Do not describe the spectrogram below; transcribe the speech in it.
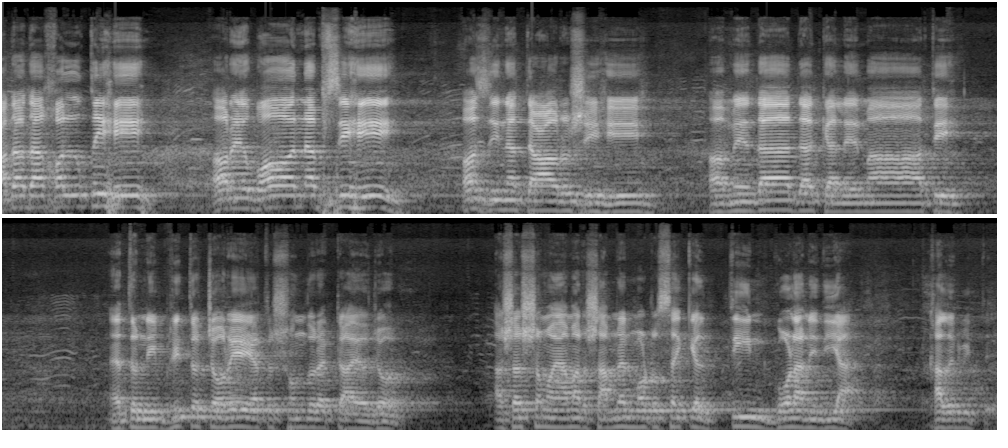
আদাদা খলকিহি অরিদা নফসিহি অজিনাত আরশিহি অমেদাদা কালেমাতি এত নিভৃত চরে, এত সুন্দর একটা আয়োজন। আসার সময় আমার সামনের মোটরসাইকেল তিন গোড়ানি দিয়া খালের ভিতরে।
